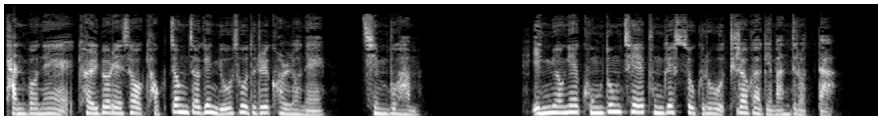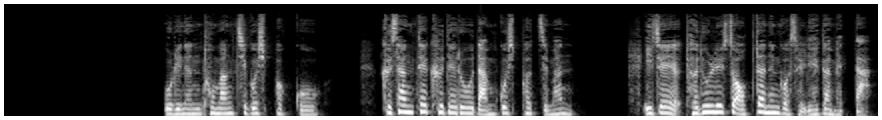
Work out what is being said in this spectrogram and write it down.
단번에 결별에서 격정적인 요소들을 걸러내 진부함, 익명의 공동체의 붕괴 속으로 들어가게 만들었다. 우리는 도망치고 싶었고 그 상태 그대로 남고 싶었지만 이제 되돌릴 수 없다는 것을 예감했다.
